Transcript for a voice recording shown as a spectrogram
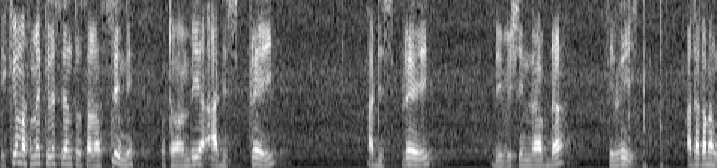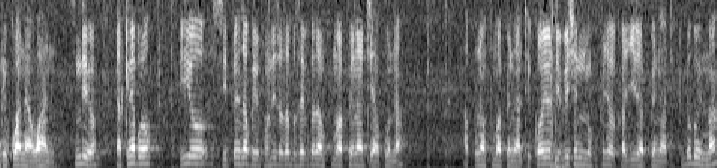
ikiwa mathematics less than to 30 utamwambia a display a display division labda 3 hata kama ingekuwa na 1 si ndio? Lakini hapo hiyo sipenda kuifundisha sababu sasa hivi kwanza mfumo wa penalty hakuna. Hakuna mfumo wa penalty. Kwa hiyo division nimekufundisha kwa ajili ya penalty. Kidogo ina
